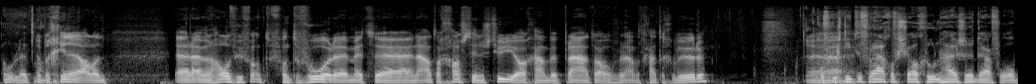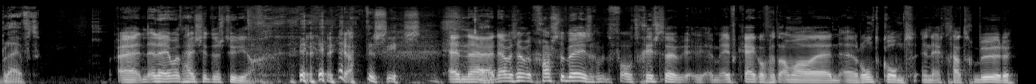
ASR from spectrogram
Oh, leuk We beginnen al een, uh, ruim een half uur van, van tevoren... met uh, een aantal gasten in de studio gaan we praten over... Nou, wat gaat er gebeuren. Of is niet de vraag of Charles Groenhuizen daarvoor opblijft? Uh, nee, want hij zit in de studio. ja, precies. En uh, ja. nou, we zijn met gasten bezig. Gisteren even kijken of het allemaal uh, rondkomt en echt gaat gebeuren.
